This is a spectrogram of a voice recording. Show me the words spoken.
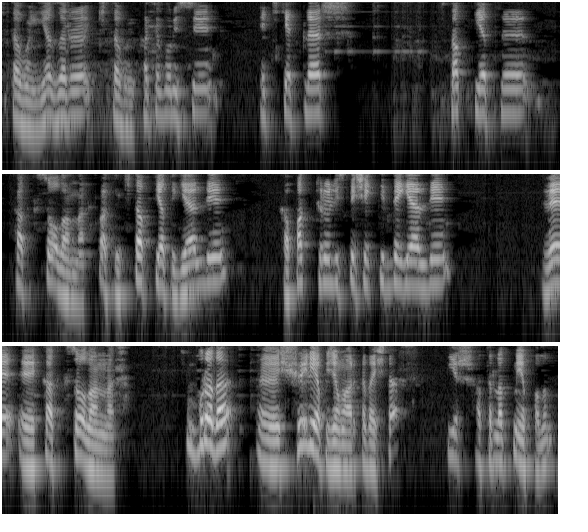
Kitabın yazarı, kitabın kategorisi, etiketler, kitap fiyatı, katkısı olanlar. Bakın kitap fiyatı geldi. Kapak türü liste şeklinde geldi. Ve e, katkısı olanlar. Şimdi burada e, şöyle yapacağım arkadaşlar. Bir hatırlatma yapalım.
